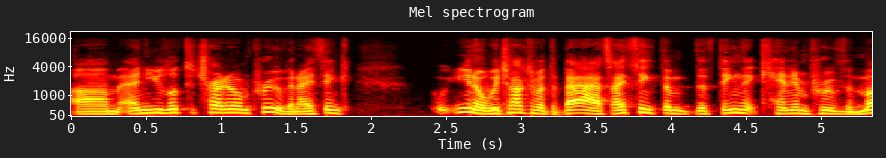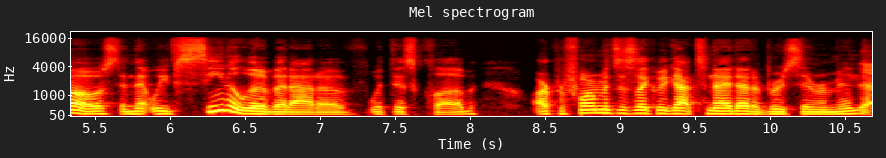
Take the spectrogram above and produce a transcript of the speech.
um, and you look to try to improve. And I think, you know, we talked about the bats. I think the the thing that can improve the most, and that we've seen a little bit out of with this club, are performances like we got tonight out of Bruce Zimmerman, Yeah.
